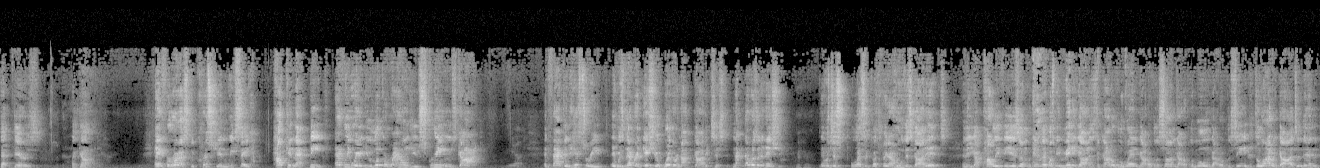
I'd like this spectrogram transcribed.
that there's a God. And for us, the Christian, we say, how can that be? Everywhere you look around you screams God. Yeah. In fact, in history, it was never an issue of whether or not God existed. Not, that wasn't an issue. Mm-hmm. It was just let's let's figure out who this God is. And then you got polytheism. There must be many gods. There's a God over the wind, God over the sun, God over the moon, God over the sea. There's a lot of gods. And then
